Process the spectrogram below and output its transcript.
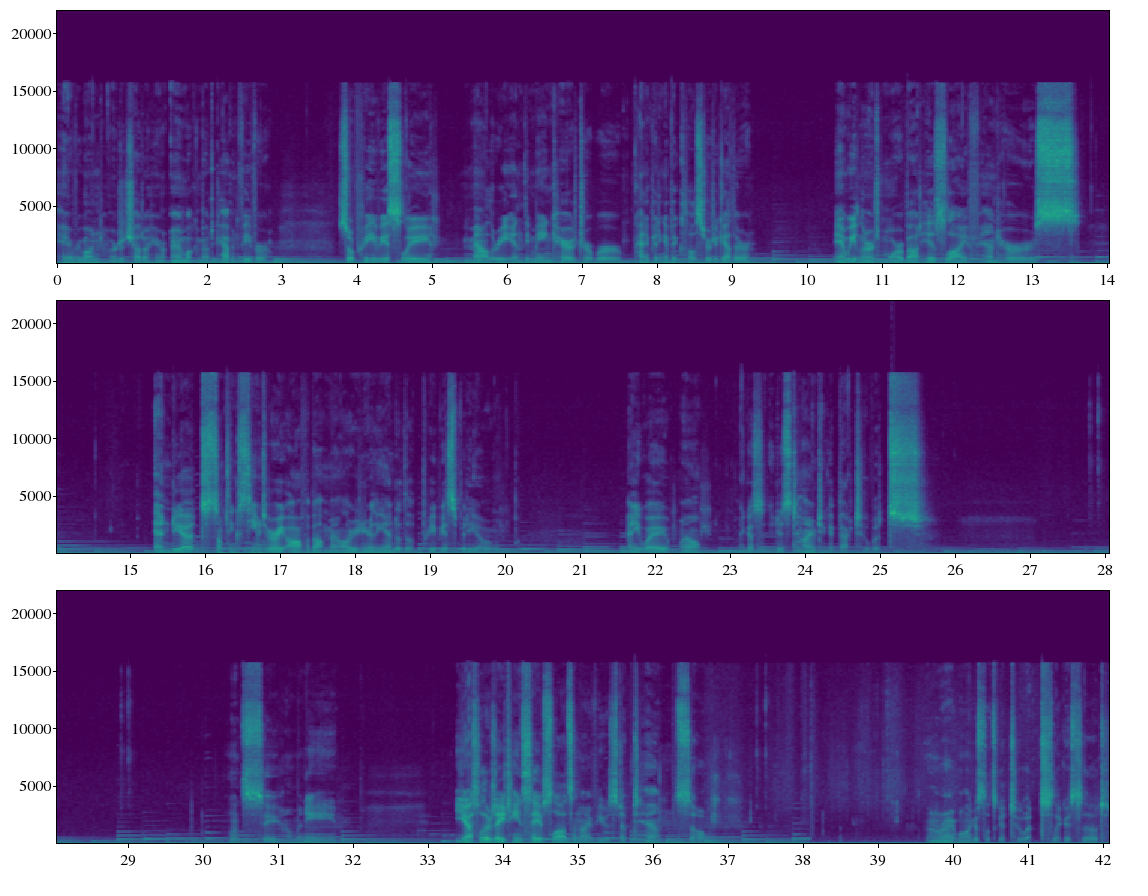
Hey everyone, Ardreth Shadow here, and welcome back to Cabin Fever. So previously, Mallory and the main character were kind of getting a bit closer together, and we learned more about his life and hers. And yet, something seemed very off about Mallory near the end of the previous video. Anyway, well, I guess it is time to get back to it. Let's see, how many... Yeah, so there's 18 save slots and I've used up 10, so... Alright, well I guess let's get to it, like I said.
